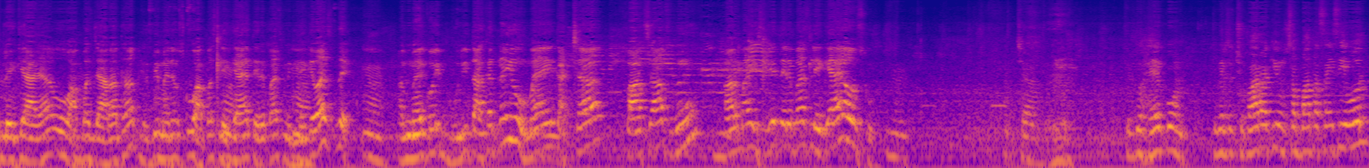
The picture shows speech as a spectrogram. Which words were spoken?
लेके आया वो वापस जा रहा था फिर भी मैंने उसको वापस लेके। आया तेरे पास मिलने। के वास्ते। हाँ अब मैं कोई बुरी ताकत नहीं हूँ मैं एक अच्छा पाक साफ़ हूँ और मैं इसलिए तेरे पास लेके आया उसको। हम्म। अच्छा। फिर तू है कौन? तू मेरे से छुपा रहा क्यों? सब बात सही से बोल।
